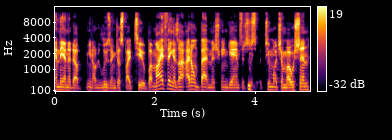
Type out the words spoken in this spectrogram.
and they ended up, you know, losing just by two. But my thing is I, I don't bet Michigan games. It's just too much emotion.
